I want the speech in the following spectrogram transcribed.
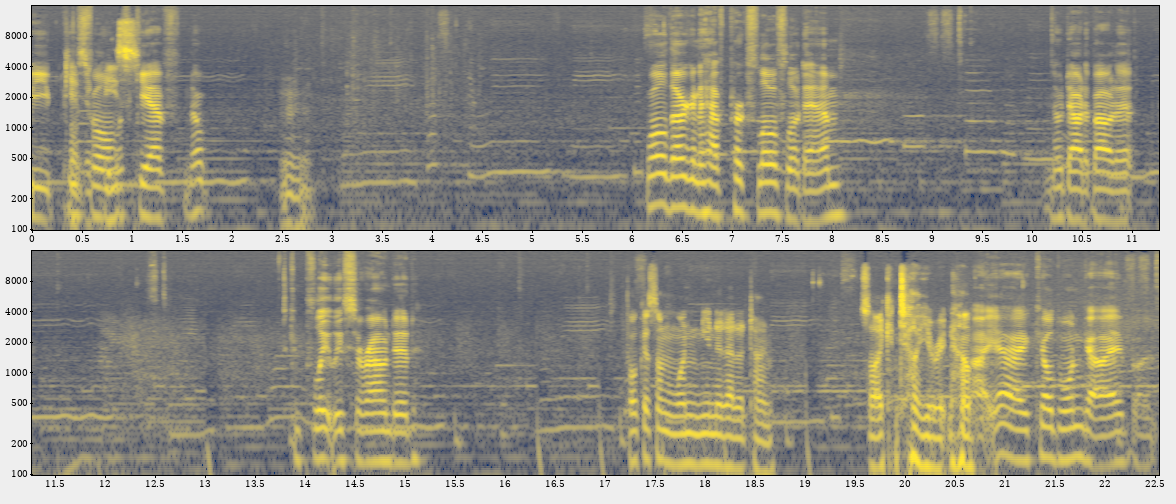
be peaceful peace? with Kiev. Nope. Mm. Well, they're gonna have perk flow flow dam. No doubt about it. It's completely surrounded. Focus on one unit at a time. That's all I can tell you right now. Uh, yeah, I killed one guy, but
